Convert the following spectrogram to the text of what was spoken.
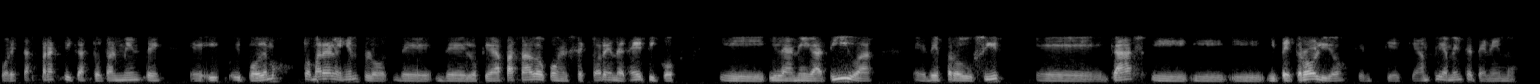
por estas prácticas totalmente, y, y, podemos tomar el ejemplo de lo que ha pasado con el sector energético y, la negativa eh, de producir eh, gas y, petróleo que, ampliamente tenemos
